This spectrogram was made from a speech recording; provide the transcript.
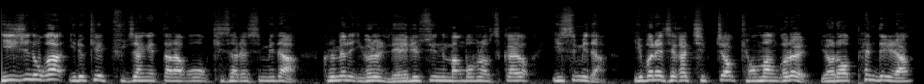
이진호가 이렇게 주장했다라고 기사를 씁니다. 그러면 이거를 내릴 수 있는 방법은 없을까요? 있습니다. 이번에 제가 직접 경험한 거를 여러 팬들이랑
